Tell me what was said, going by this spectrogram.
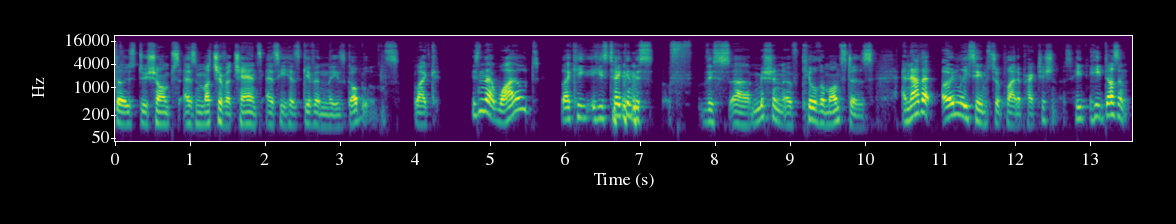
those Duchamps as much of a chance as he has given these goblins. Like, isn't that wild? Like he he's taken this f- this uh, mission of kill the monsters, and now that only seems to apply to practitioners. He he doesn't.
